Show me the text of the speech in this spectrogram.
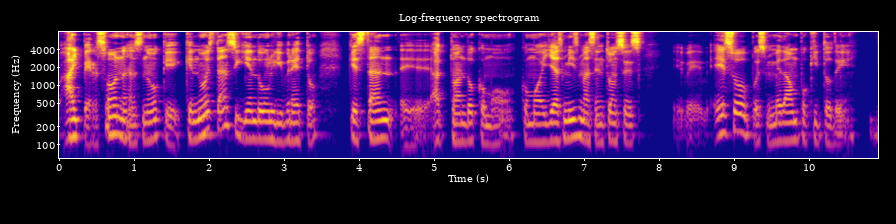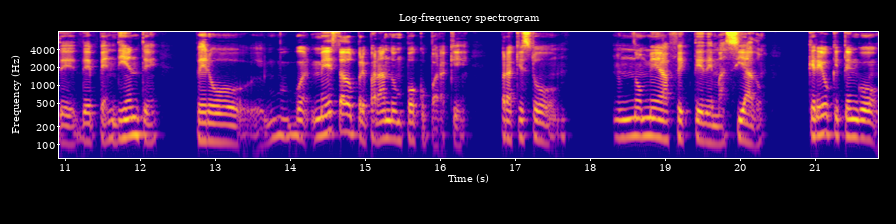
hay, personas ¿no? Que, que, no están siguiendo un libreto, que están eh, actuando como, como ellas mismas. Entonces, eh, eso pues me da un poquito de, de, pendiente, pero bueno, me he estado preparando un poco para que, para que esto no me afecte demasiado creo que tengo,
